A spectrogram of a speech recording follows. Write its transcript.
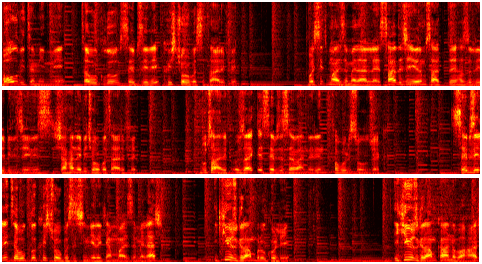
Bol vitaminli, tavuklu, sebzeli kış çorbası tarifi. Basit malzemelerle sadece yarım saatte hazırlayabileceğiniz şahane bir çorba tarifi. Bu tarif özellikle sebze sevenlerin favorisi olacak. Sebzeli tavuklu kış çorbası için gereken malzemeler 200 gram brokoli, 200 gram karnabahar,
